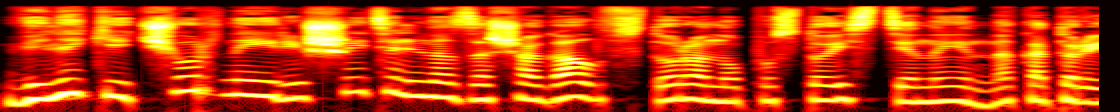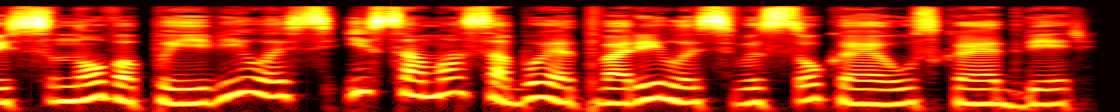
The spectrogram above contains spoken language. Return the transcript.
Великий Черный решительно зашагал в сторону пустой стены, на которой снова появилась и сама собой отворилась высокая узкая дверь.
